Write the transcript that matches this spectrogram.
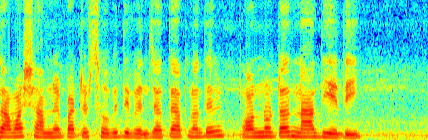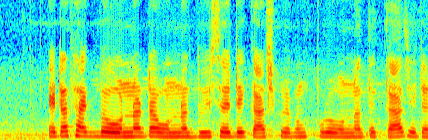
জামার সামনের পাটের ছবি দিবেন, যাতে আপনাদের অন্যটা না দিয়ে দিই। এটা থাকবে ওড়নাটা, ওড়নার দুই সাইডে কাজ করে এবং পুরো ওড়নাতে কাজ। এটা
